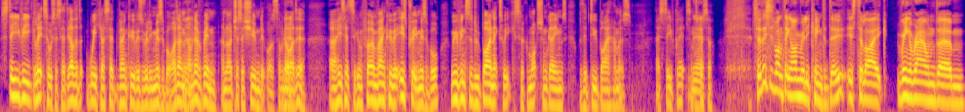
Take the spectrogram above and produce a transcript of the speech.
Stevie Glitz also said the other week I said Vancouver's really miserable. I don't. Yeah. I've never been, and I just assumed it was. I've no Yeah. idea. Uh, he said to confirm Vancouver is pretty miserable. Moving to Dubai next week so I can watch some games with the Dubai Hammers. That's Steve Glitz on Yeah. Twitter. So this is one thing I'm really keen to do is to like ring around um,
